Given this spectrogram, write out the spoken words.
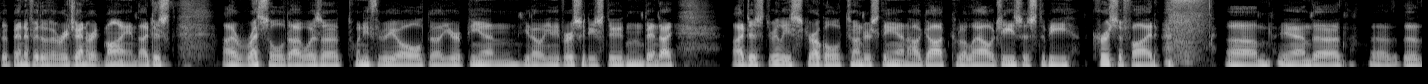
the benefit of a regenerate mind, I just I wrestled. I was a 23 year old uh, European, you know, university student, and I. I just really struggled to understand how God could allow Jesus to be crucified. Um, and uh, uh, the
